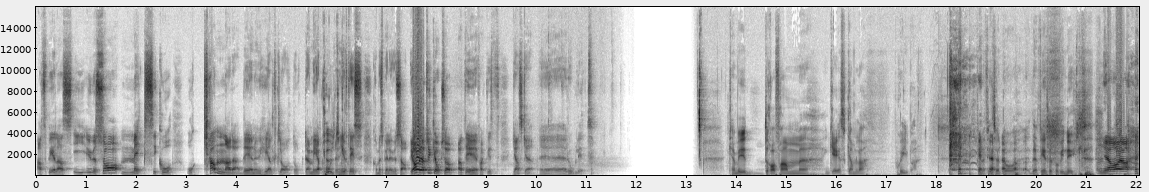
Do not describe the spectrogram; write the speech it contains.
att spelas i USA, Mexiko och Kanada. Det är nu helt klart och där merparten givetvis kommer att spela i USA. Ja, jag tycker också att det är faktiskt ganska eh, roligt. Kan vi dra fram eh, Gs gamla skiva? den, finns väl på, den finns väl på vinyl? Ja, ja.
